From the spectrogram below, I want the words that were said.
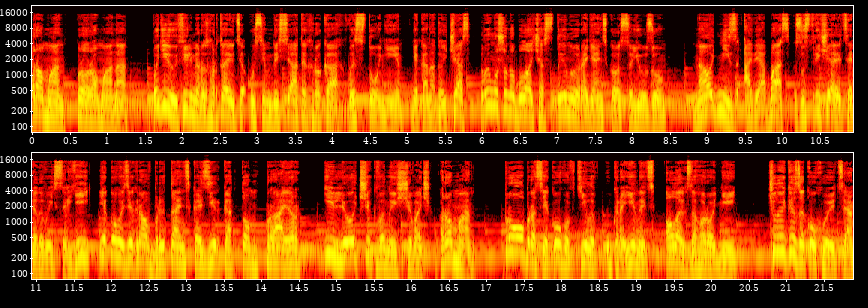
Роман про Романа. Події у фільмі розгортаються у 70-х роках в Естонії, яка на той час вимушено була частиною радянського союзу. На одній з авіабаз зустрічаються рядовий Сергій, якого зіграв британська зірка Том Прайор, і льотчик-винищувач Роман, прообраз якого втілив українець Олег Загородній. Чоловіки закохуються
